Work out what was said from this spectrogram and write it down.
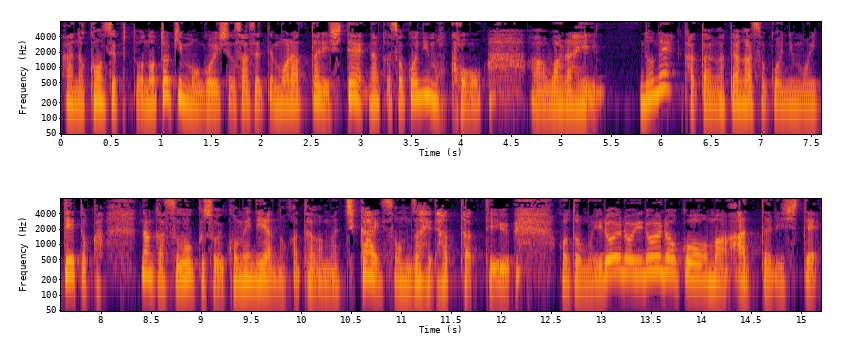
あの、コンセプトの時もご一緒させてもらったりして、なんかそこにもこう、あ笑いのね、方々がそこにもいてとか、なんかすごくそういうコメディアンの方がまあ近い存在だったっていうこともいろいろいろいろこう、まああったりして、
